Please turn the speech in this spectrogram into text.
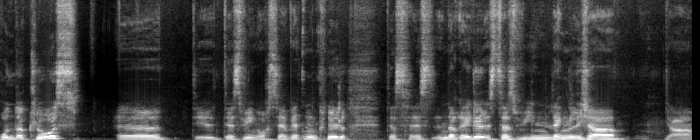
runder Kloß. Äh, deswegen auch Serviettenknödel. Das heißt, in der Regel ist das wie ein länglicher, ja,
